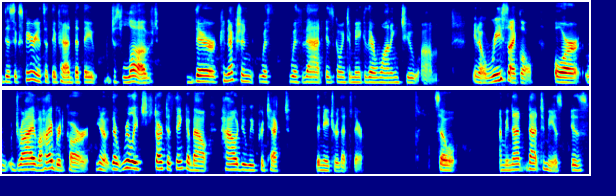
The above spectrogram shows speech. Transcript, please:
this experience that they've had that they just loved. Their connection with with that is going to make their wanting to, um, you know, recycle or drive a hybrid car. You know, they really start to think about how do we protect the nature that's there. So, I mean that that to me is is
